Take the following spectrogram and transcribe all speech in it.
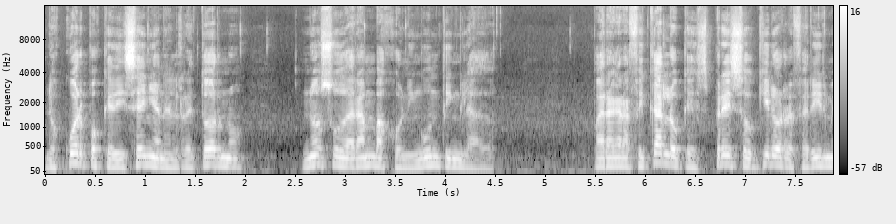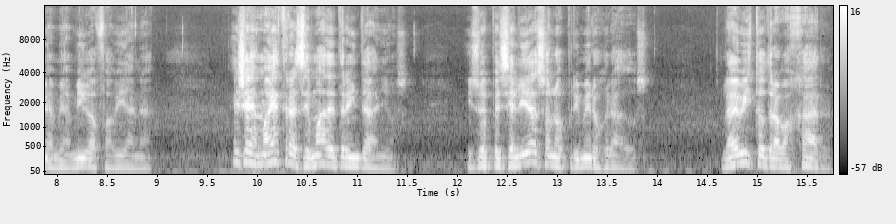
Los cuerpos que diseñan el retorno no sudarán bajo ningún tinglado. Para graficar lo que expreso quiero referirme a mi amiga Fabiana. Ella es maestra hace más de 30 años y su especialidad son los primeros grados. La he visto trabajar,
